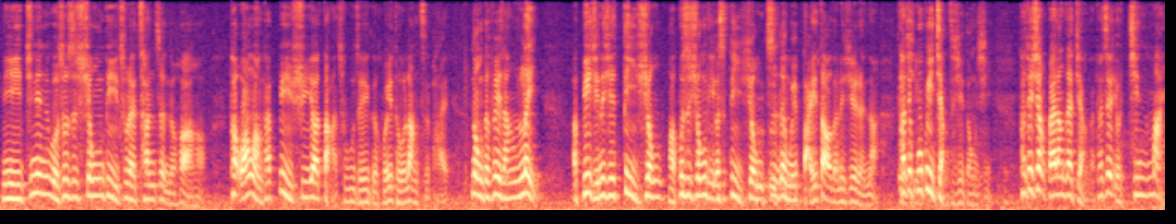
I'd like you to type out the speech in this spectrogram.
你今天如果说是兄弟出来参政的话哈，他往往他必须要打出这个回头浪子牌，弄得非常累啊。比起那些弟兄啊，不是兄弟而是弟兄，自认为白道的那些人呐、他就不必讲这些东西。他就像白狼在讲的，他只要有经脉、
